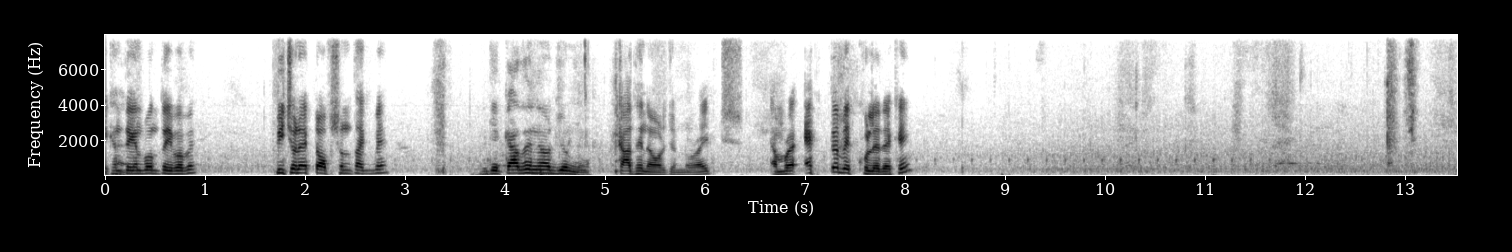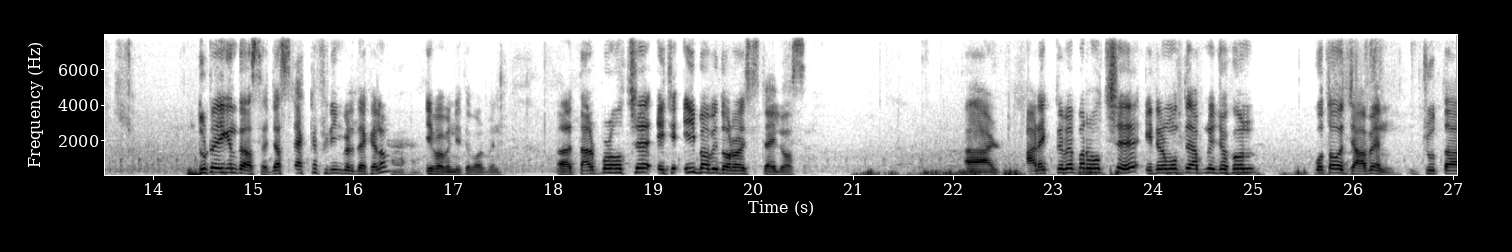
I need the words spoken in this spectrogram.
এখান থেকে পর্যন্ত এইভাবে। পিছনে একটা অপশন থাকবে। কাঁধে নেওয়ার জন্য। কাঁধে নেওয়ার জন্য রাইট আমরা একটা ব্যাগ খুলে দেখে। দুটোই কিন্তু আছে জাস্ট একটা ফিটিং করে দেখালাম। হ্যাঁ, হ্যাঁ। এভাবে নিতে পারবেন। তারপর হচ্ছে এই যে এইভাবে ধরার স্টাইলও আছে। আর আরেকটা ব্যাপার হচ্ছে এটার মধ্যে আপনি যখন কোথাও যাবেন জুতা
